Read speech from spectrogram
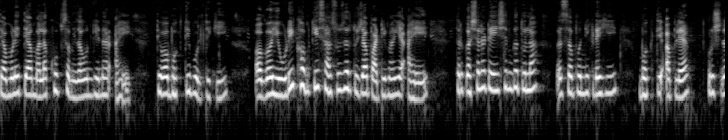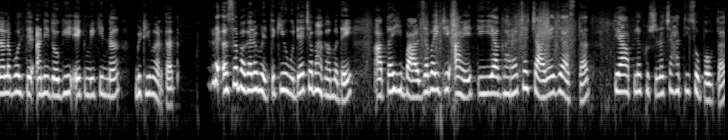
त्यामुळे त्या मला खूप समजावून घेणार आहे. तेव्हा भक्ती बोलते की अगं एवढी खमकी सासू जर तुझ्या पाठीमागे आहे तर कशाला टेन्शन का तुला? असं पण इकडे ही भक्ती आपल्या कृष्णाला बोलते आणि दोघी एकमेकींना मिठी मारतात. इकडे असं बघायला मिळतं की उद्याच्या भागामध्ये आता ही बाळजाबाई जी आहे ती या घराच्या चाव्या ज्या असतात त्या आपल्या कृष्णाच्या हाती सोपवतात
